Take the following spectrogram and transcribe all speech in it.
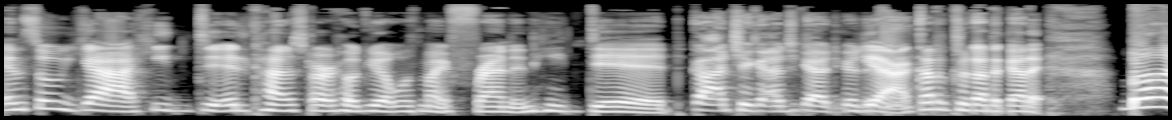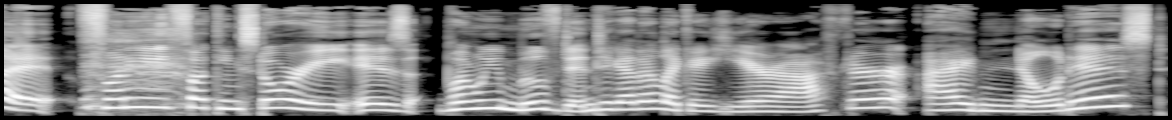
And so yeah, he did kind of start hooking up with my friend, and he did Gotcha, gotcha, gotcha, gotcha. yeah, got it, got it, got it. But funny fucking story is when we moved in together, like a year after, I noticed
